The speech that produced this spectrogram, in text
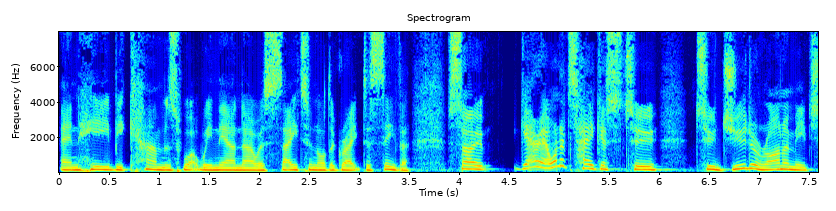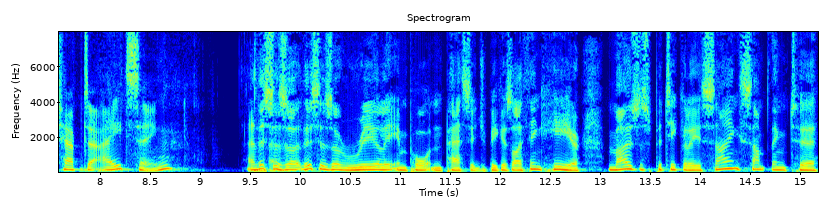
and he becomes what we now know as Satan or the great deceiver. So, Gary, I want to take us to, to Deuteronomy chapter 18. And this is a this is a really important passage because I think here Moses particularly is saying something to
